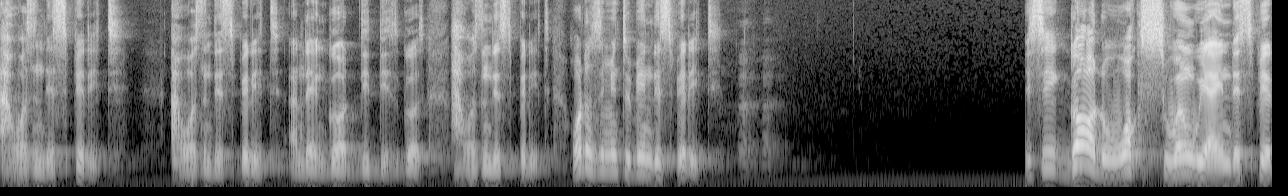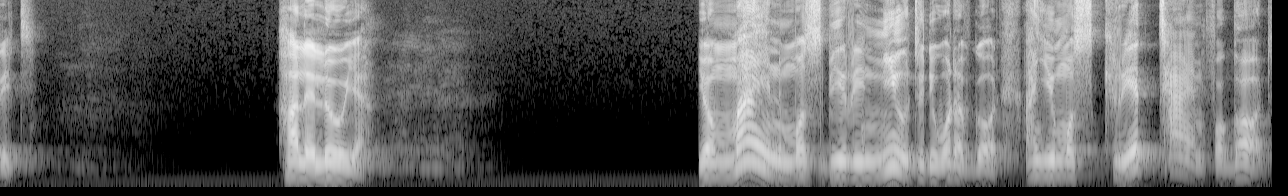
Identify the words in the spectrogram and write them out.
I was in the spirit. I was in the spirit. And then God did this. God, I was in the spirit. What does it mean to be in the spirit? You see, God works when we are in the spirit. Hallelujah. Your mind must be renewed to the Word of God, and you must create time for God.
